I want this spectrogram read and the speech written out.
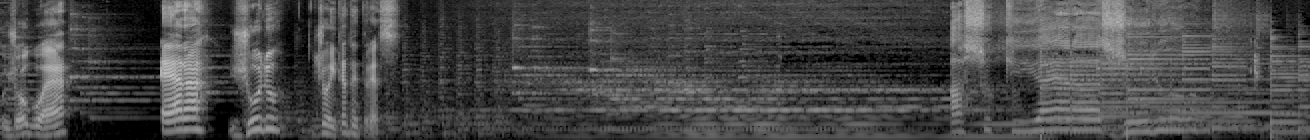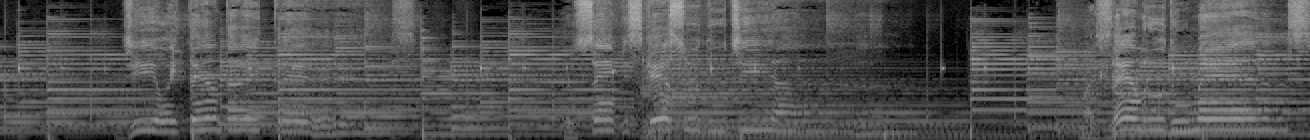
O jogo é. Era julho de 83. Acho que era julho de 83. Sempre esqueço do dia, mas lembro do mês.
